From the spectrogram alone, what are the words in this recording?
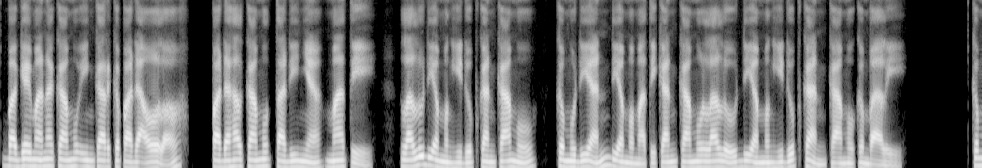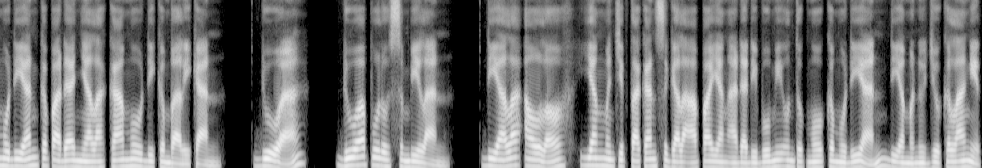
Bagaimana kamu ingkar kepada Allah, padahal kamu tadinya mati, lalu dia menghidupkan kamu, kemudian dia mematikan kamu lalu dia menghidupkan kamu kembali. Kemudian kepada nyalah kamu dikembalikan. 2. 29. Dialah Allah, yang menciptakan segala apa yang ada di bumi untukmu kemudian dia menuju ke langit,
